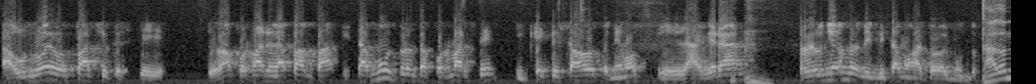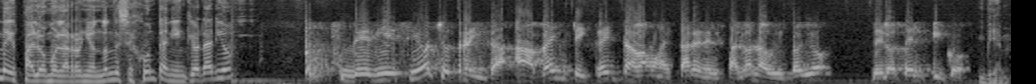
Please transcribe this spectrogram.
a un nuevo espacio que se, se va a formar en La Pampa, que está muy pronto a formarse y que este sábado tenemos la gran reunión donde invitamos a todo el mundo. ¿A dónde es Palomo la reunión? ¿Dónde se juntan y en qué horario? De 18.30 a 20 y 30 vamos a estar en el Salón Auditorio del Hotel Pico. Bien.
